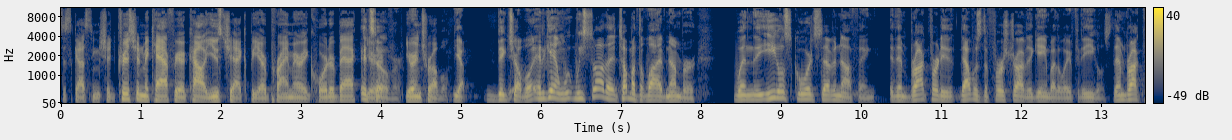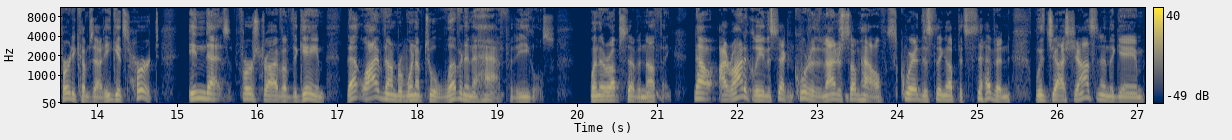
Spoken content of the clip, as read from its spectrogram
discussing should Christian McCaffrey or Kyle Juszczyk be our primary quarterback, It's you're, over. You're in trouble. Yep, big trouble. And again, we- we saw that talking about the live number when the Eagles scored seven nothing, and then Brock Purdy. That was the first drive of the game, by the way, for the Eagles. Then Brock Purdy comes out. He gets hurt in that first drive of the game. That live number went up to 11 and a half for the Eagles when they were up seven nothing. Now, ironically, in the second quarter, the Niners somehow squared this thing up at seven with Josh Johnson in the game.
